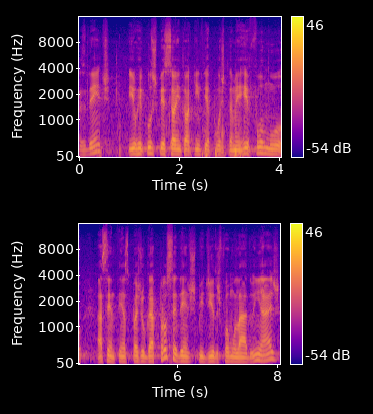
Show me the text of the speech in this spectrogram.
presidente. E o recurso especial, então, aqui interposto também reformou a sentença para julgar procedentes os pedidos formulados em AGE.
